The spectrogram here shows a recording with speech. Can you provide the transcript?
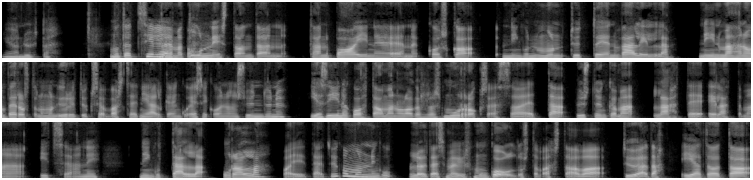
ihan yhtä Mutta silleen mä tunnistan tämän, tämän paineen, koska niin kuin mun tyttöjen välillä, niin mähän on perustanut mun yrityksen vasta sen jälkeen, kun esikoinen on syntynyt. Ja siinä kohtaa mä oon ollut aika murroksessa, että pystynkö mä lähteä elättämään itseäni – niin kuin tällä uralla vai täytyykö mun niin kuin löytää esimerkiksi mun koulutusta vastaavaa työtä. Ja tota,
